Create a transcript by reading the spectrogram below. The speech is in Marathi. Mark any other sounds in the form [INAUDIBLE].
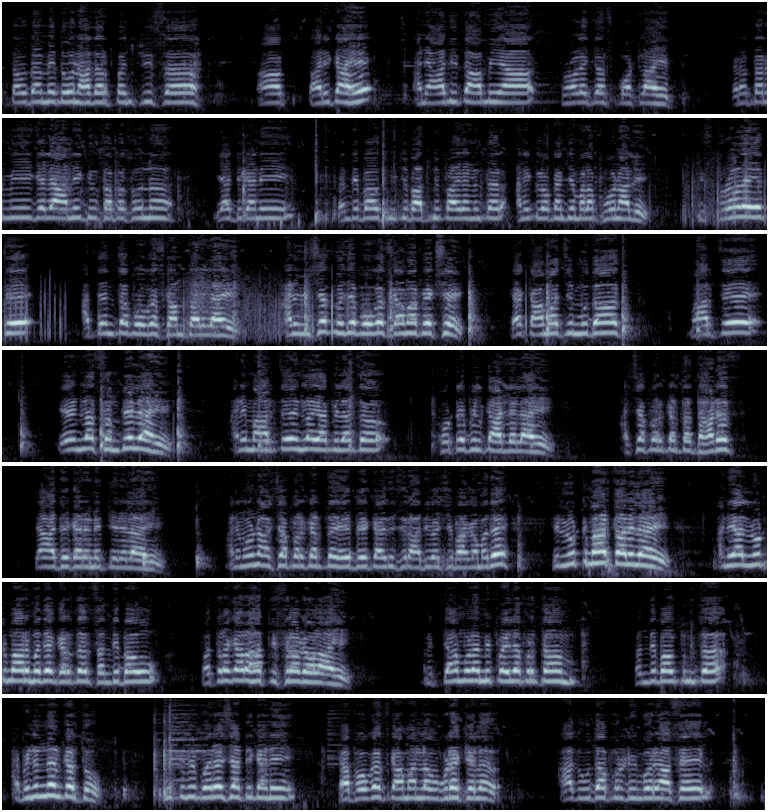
चौदा मे दोन हजार पंचवीस तारीख आहे. आणि आज इथं आम्ही या सोहळ्याच्या स्पॉटला आहेत. खरं तर मी गेल्या अनेक दिवसापासून या ठिकाणी संदीप भाऊ तुमची बातमी पाहिल्यानंतर अनेक लोकांचे मला फोन आले की सुराळे येथे अत्यंत बोगस काम चाललेलं आहे. आणि विशेष म्हणजे बोगस कामापेक्षा या कामाची मुदत मार्च एंडला संपलेली आहे. आणि मार्च एंडला या बिलाचं खोटे बिल काढलेलं आहे. अशा प्रकारचा धाडस त्या अधिकाऱ्याने केलेला आहे. आणि म्हणून अशा प्रकारचं हे बेकायदेशीर आदिवासी भागामध्ये ही लूटमार चाललेली आहे. आणि या लूटमारमध्ये खरं तर संदीप भाऊ पत्रकार हा तिसरा डोळा आहे. आणि त्यामुळे मी पहिल्या प्रथम संदीप भाऊ तुमचं अभिनंदन करतो. की तुम्ही बऱ्याचशा ठिकाणी या बोगस कामांना उघडं केलं. आज उदापूर डिंगोरे असेल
